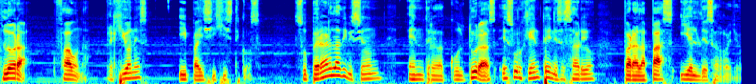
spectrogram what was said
flora, fauna, regiones y paisajísticos. Superar la división entre culturas es urgente y necesario para la paz y el desarrollo.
